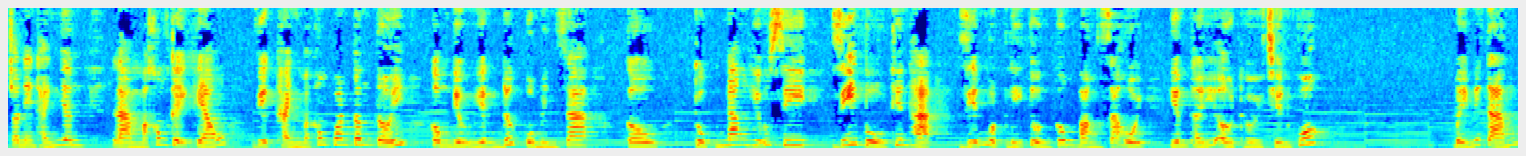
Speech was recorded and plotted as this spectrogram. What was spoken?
Cho nên thánh nhân làm mà không kệ khéo, việc thành mà không quan tâm tới, không biểu hiện đức của mình ra, câu thục năng hữu si, dĩ bổ thiên hạ, diễn một lý tưởng công bằng xã hội hiếm thấy ở thời chiến quốc. 78.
